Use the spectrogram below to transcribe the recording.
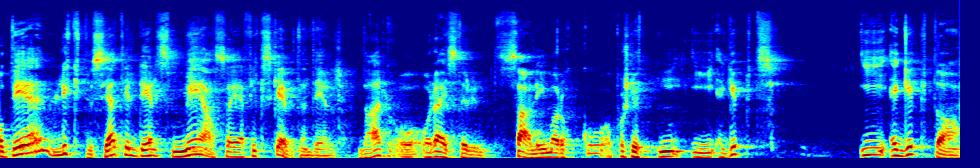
Og det lyktes jeg til dels med. altså Jeg fikk skrevet en del der og, og reiste rundt. Særlig i Marokko og på slutten i Egypt. I Egypt, da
